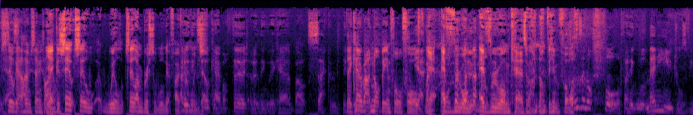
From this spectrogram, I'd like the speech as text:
Still get a home semi final. Yeah, because Sale, Sale will Sale and Bristol will get five I don't think wins. Sale care about third. I don't think they care about second. they care about not being fourth. Fourth, Yeah. yeah. everyone everyone cares about not being As long fourth. as they're not fourth, I think will many neutrals be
